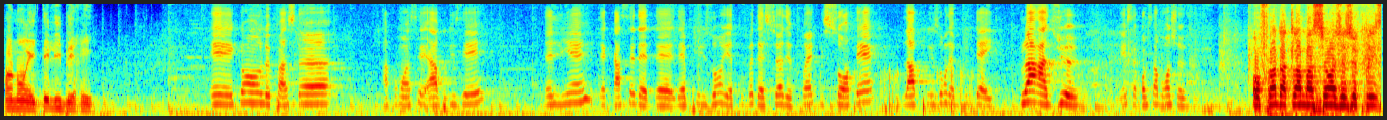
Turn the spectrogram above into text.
en ont été libérés. Et quand le pasteur a commencé à briser les liens, les casser des, des- des prisons, il a trouvé des soeurs, des frères qui sortaient de la prison des bouteilles. Gloire à Dieu. Et c'est comme ça que moi je vis. Offrande d'acclamation à Jésus-Christ.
